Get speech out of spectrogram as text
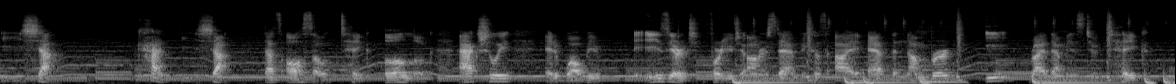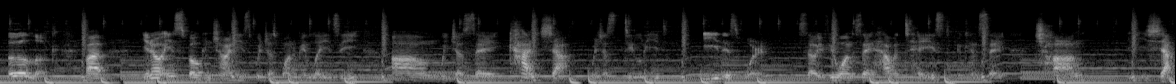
一下,看一下. That's also take a look. Actually, it will be easier to, for you to understand because I add the number e, right? That means to take a look. But you know, in spoken Chinese, we just want to be lazy. Um, we just say 看下, we just delete e this word. So if you want to say have a taste, you can say 尝一下。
